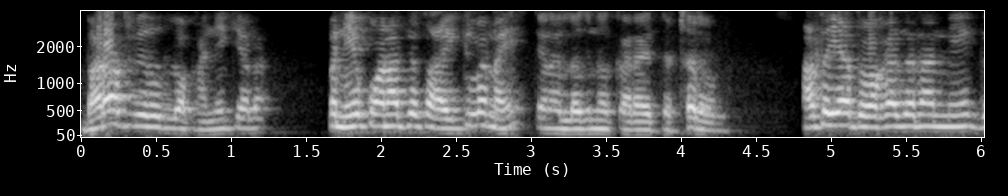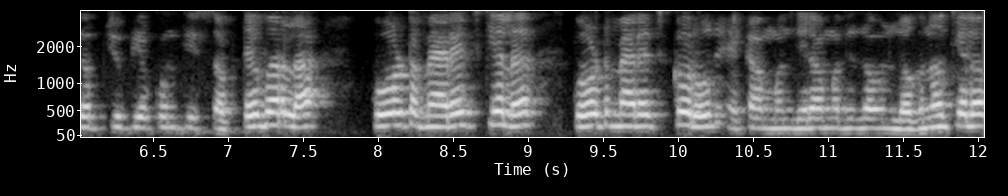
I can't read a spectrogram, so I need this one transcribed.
बराच विरोध लोकांनी केला. पण हे कोणाचंच ऐकलं नाही. त्यानं लग्न करायचं ठरवलं. आता या दोघा जणांनी गपचूप एकोणतीस सप्टेंबरला कोर्ट मॅरेज केलं. कोर्ट मॅरेज करून एका मंदिरामध्ये जाऊन लग्न केलं.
